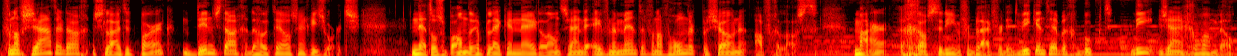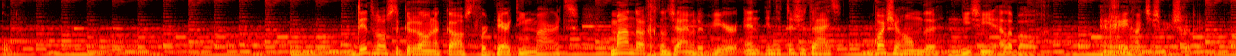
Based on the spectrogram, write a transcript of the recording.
Vanaf zaterdag sluit het park, dinsdag de hotels en resorts. Net als op andere plekken in Nederland zijn de evenementen vanaf 100 personen afgelast. Maar gasten die een verblijf voor dit weekend hebben geboekt, die zijn gewoon welkom. Dit was de Coronacast voor 13 maart. Maandag dan zijn we er weer en in de tussentijd was je handen, niets in je elleboog en geen handjes meer schudden.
